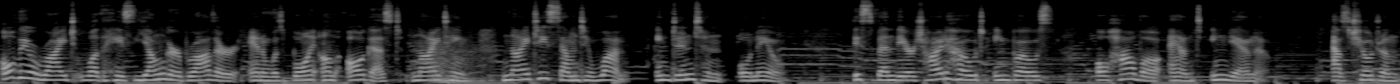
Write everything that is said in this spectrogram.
Orville Wright was his younger brother and was born on August 19, 1971, in Dayton, Ohio. They spent their childhood in both Ohio and Indiana. As children,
